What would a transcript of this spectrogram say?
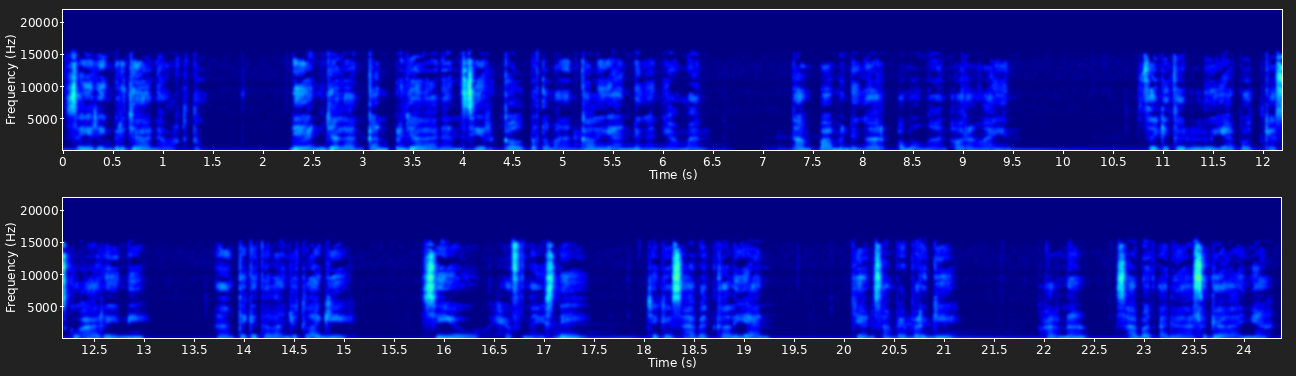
seiring berjalannya waktu. Dan jalankan perjalanan circle pertemanan kalian dengan nyaman tanpa mendengar omongan orang lain. Segitu dulu ya podcastku hari ini. Nanti kita lanjut lagi. See you, have a nice day. Jaga sahabat kalian. Jangan sampai pergi. Karena sahabat adalah segalanya.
